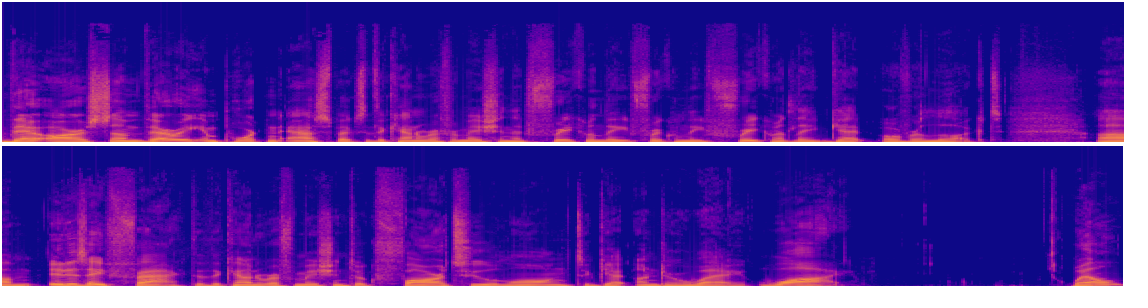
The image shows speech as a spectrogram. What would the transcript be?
there are some very important aspects of the Counter Reformation that frequently, frequently, frequently get overlooked. Um, it is a fact that the Counter Reformation took far too long to get underway. Why? Well,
